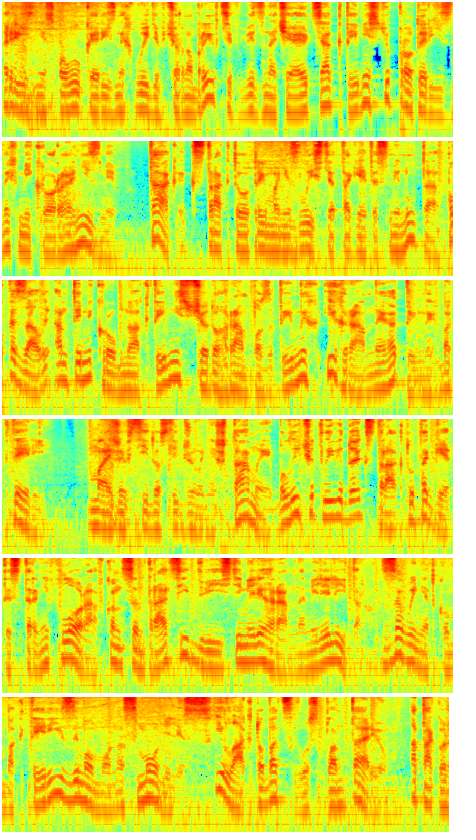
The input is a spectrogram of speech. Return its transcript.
Різні сполуки різних видів чорнобривців відзначаються активністю проти різних мікроорганізмів. Так, екстракти, отримані з листя Тагетес мінута, показали антимікробну активність щодо грам позитивних і грам негативних бактерій. Майже всі досліджувані штами були чутливі до екстракту Тагетес терніфлора в концентрації 200 мг на мілілітр, за винятком бактерій Zimomonas mobilis і Lactobacillus plantarium, а також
